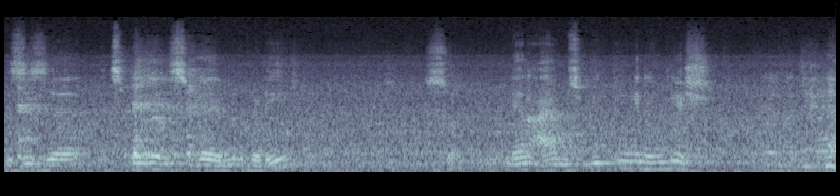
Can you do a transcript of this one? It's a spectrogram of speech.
This is uh, experienced by everybody. So then I am speaking in English. No,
